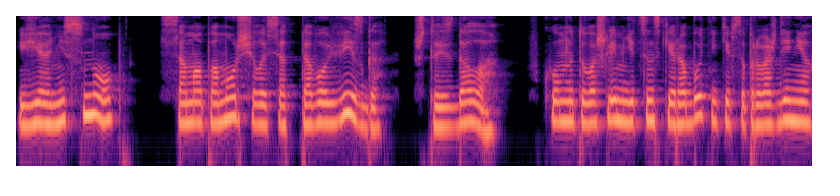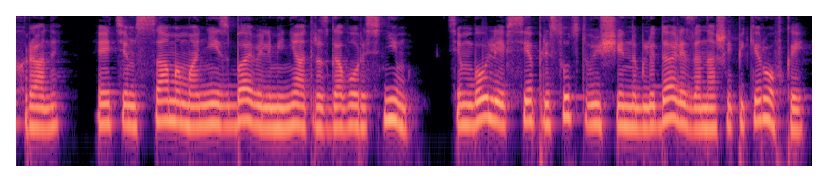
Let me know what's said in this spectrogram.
Я не сноб. Сама поморщилась от того визга – что издала. В комнату вошли медицинские работники в сопровождении охраны. Этим самым они избавили меня от разговора с ним. Тем более все присутствующие наблюдали за нашей пикировкой.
